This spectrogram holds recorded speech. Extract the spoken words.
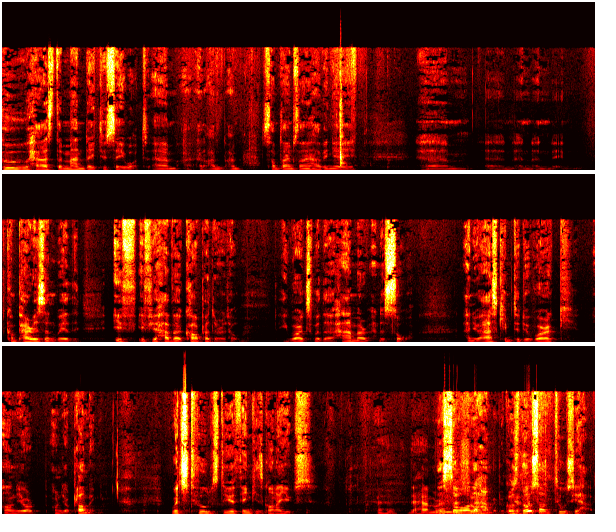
who has the mandate to say what. Um, I, I'm, I'm sometimes I'm having a um, an, an, an comparison with if if you have a carpenter at home, he works with a hammer and a saw, and you ask him to do work on your on your plumbing. Which tools do you think he's gonna use? Uh-huh. the hammer the saw the and the saw. hammer because those are the tools you have.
